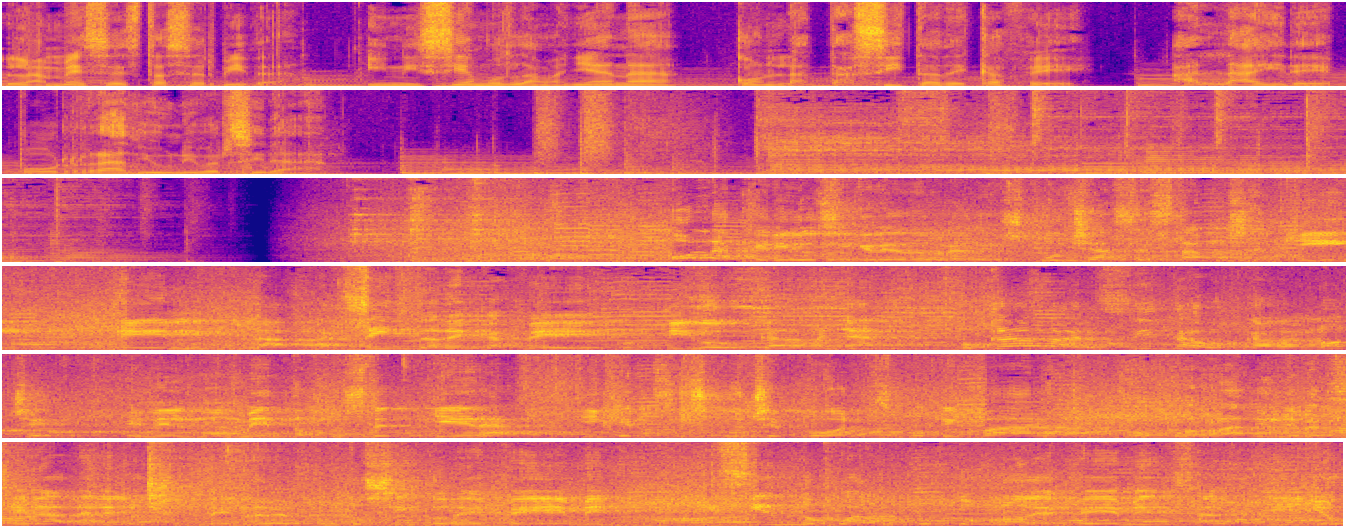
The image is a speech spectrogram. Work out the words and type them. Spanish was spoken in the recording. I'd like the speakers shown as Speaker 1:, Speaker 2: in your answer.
Speaker 1: La mesa está servida. Iniciemos la mañana con la tacita de café, al aire por Radio Universidad.
Speaker 2: Hola queridos y queridas Radio Escuchas, estamos aquí en la tacita de café contigo cada mañana, o cada tardecita, o cada noche, en el momento que usted quiera y que nos escuche por Spotify o por Radio Universidad en el 89.5 de FM y 104.1 de FM en Saltillo,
